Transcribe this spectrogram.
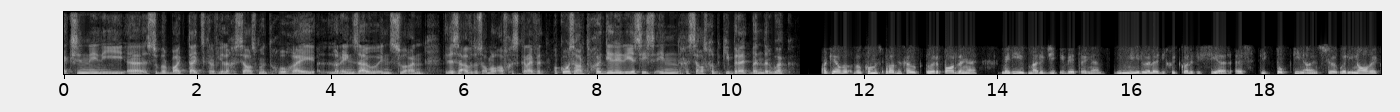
ek sien in die uh, Superbike tydskrif julle gesels met Gogay Lorenzo en so aan. Dit is 'n ou wat ons almal afgeskryf het. Maar kom ons hardop gou deur die resies en gesels gou 'n bietjie Brad Binder ook. Okay, wel kom ons praat net gou oor 'n paar dinge met die MotoGP wedrenne, die manier hoe hulle die goed kwalifiseer is die top 10 ouens. So oor die naweek,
